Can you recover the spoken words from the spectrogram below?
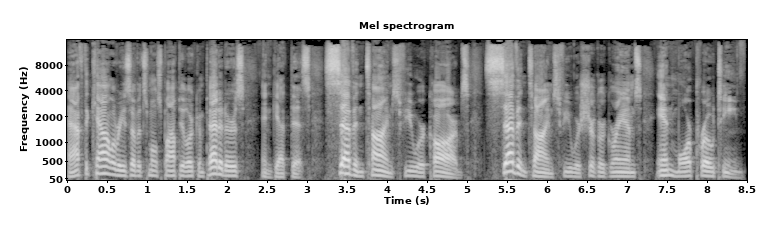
half the calories of its most popular competitors, and get this seven times fewer carbs, seven times fewer sugar grams, and more protein.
